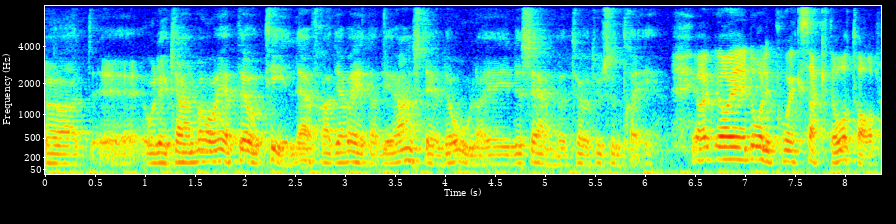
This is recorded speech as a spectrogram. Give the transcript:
Mm. För att, eh, och det kan vara ett år till därför att jag vet att vi anställde Ola i december 2003. Jag, jag är dålig på exakta årtal.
